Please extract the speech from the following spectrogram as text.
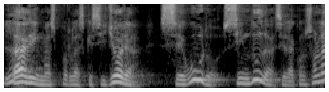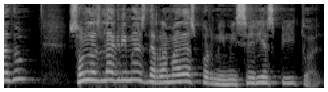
lágrimas por las que si llora, seguro, sin duda, será consolado, son las lágrimas derramadas por mi miseria espiritual,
